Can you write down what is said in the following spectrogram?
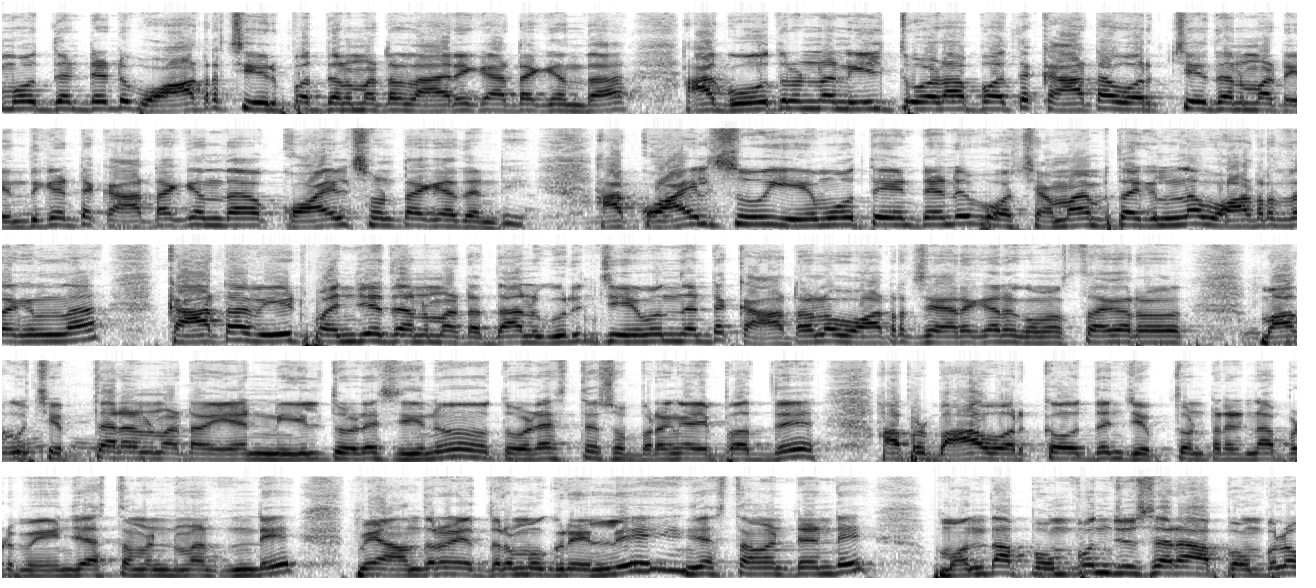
ఏమవుతుందంటే వాటర్ చేరిపోద్ది అనమాట లారీ కాటా కింద. ఆ గోతులు ఉన్న నీళ్ళు తోడకపోతే కాటా వర్క్ చేయదు అనమాట ఎందుకంటే కాటా కింద కాయిల్స్ ఉంటాయి కదండి. ఆ కాయిల్స్ ఏమవుతాయి ఏంటంటే క్షమాప తగిలినా వాటర్ తగిలినా కాటా వెయిట్ పనిచేయదు అనమాట దాని గురించి ఏముందంటే కాటాలో వాటర్ చేరగానే గుమస్తా గారు మాకు చెప్తారనమాట ఏ నీళ్ళు తోడేసిను తోడేస్తే శుభ్రంగా అయిపోద్ది. అప్పుడు బాగా వర్క్ అవుద్దని చెప్తుంటారండి అప్పుడు మేము ఏం చేస్తామంటే మేము అందరం ఇద్దరు ముగ్గురు వెళ్ళి ఏం చేస్తామంటే అండి ముందు ఆ పంపును చూసారా? ఆ పంపులో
